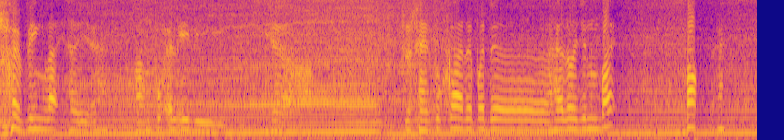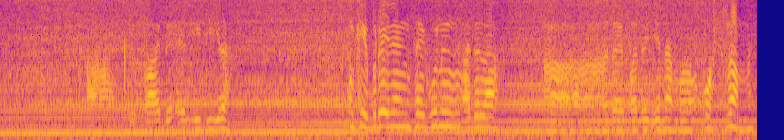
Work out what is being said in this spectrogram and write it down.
driving light saya lampu LED ya. So saya tukar daripada halogen bulb bulb eh. Ha, kepada LED lah. Ok brand yang saya guna adalah uh, daripada jenama Osram eh.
